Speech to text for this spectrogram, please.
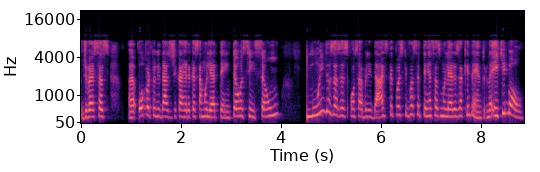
diversas uh, oportunidades de carreira que essa mulher tem. Então, assim, são muitas as responsabilidades depois que você tem essas mulheres aqui dentro, né? E que bom,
